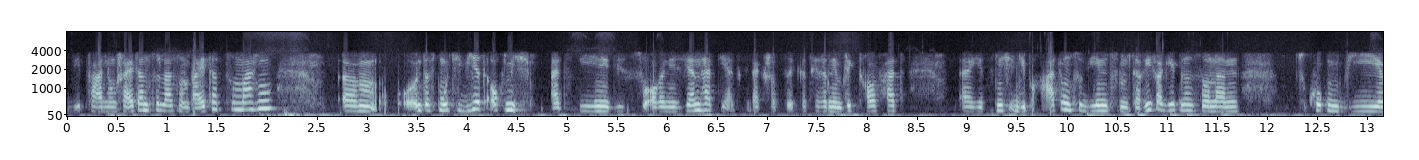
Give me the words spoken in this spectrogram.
die Verhandlungen scheitern zu lassen und weiterzumachen. Ähm, und das motiviert auch mich als diejenige, die es zu organisieren hat, die als Gewerkschaftssekretärin den Blick drauf hat, äh, jetzt nicht in die Beratung zu gehen zum Tarifergebnis, sondern zu gucken, wie,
